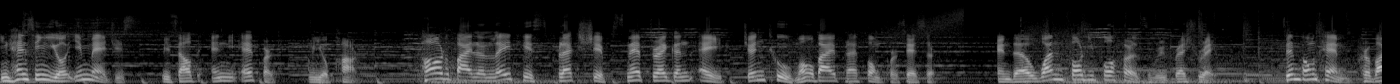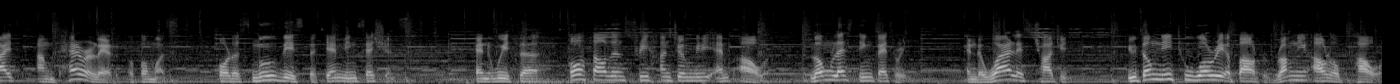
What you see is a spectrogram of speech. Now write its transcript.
enhancing your images without any effort on your part. Powered by the latest flagship Snapdragon 8 Gen 2 mobile platform processor and the 144Hz refresh rate, Zenfone 10 provides unparalleled performance for the smoothest gaming sessions. And with a 4,300 mAh long-lasting battery and wireless charging, you don't need to worry about running out of power.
